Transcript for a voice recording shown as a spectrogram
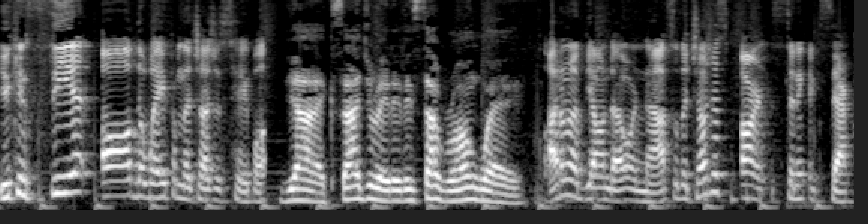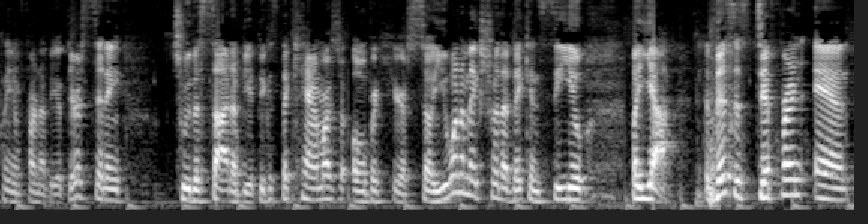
you can see it all the way from the judges' table. yeah, exaggerated. It's that wrong way. I don't know if y'all know or not, so the judges aren't sitting exactly in front of you. They're sitting to the side of you because the cameras are over here. So you want to make sure that they can see you. But yeah, this is different and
